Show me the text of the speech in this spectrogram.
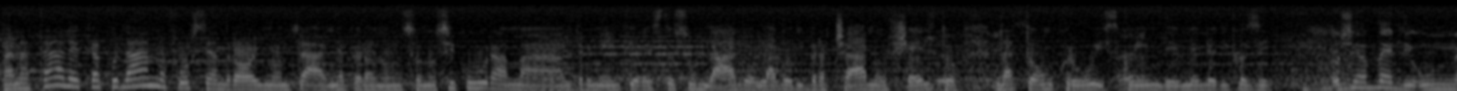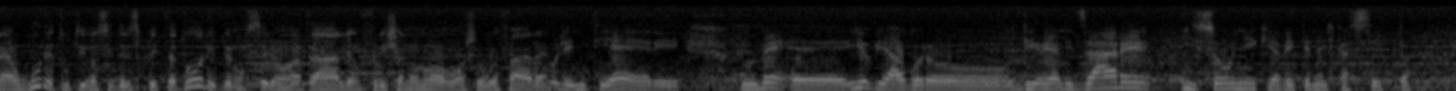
A Natale e Capodanno forse andrò in montagna, però non sono sicura, ma altrimenti resto sul lago, il lago di Bracciano, scelto da Tom Cruise, quindi meglio di così. Rosina Belli, un augurio a tutti i nostri telespettatori per un sereno Natale, un felice anno nuovo, ce lo vuoi fare? Volentieri. Beh, eh, io vi auguro di realizzare i sogni che avete nel cassetto.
